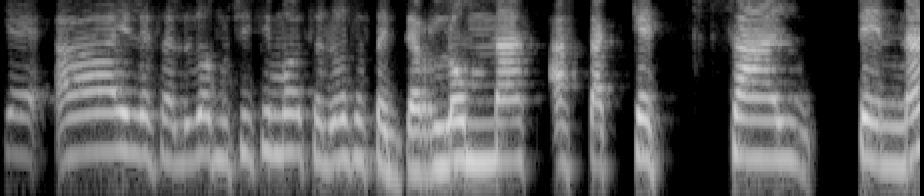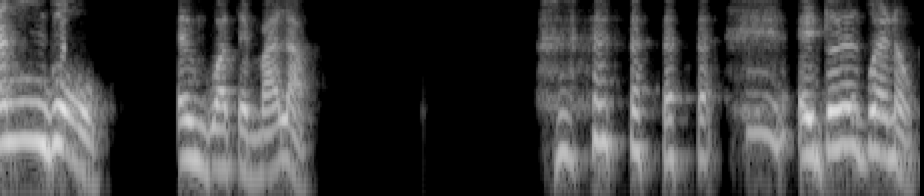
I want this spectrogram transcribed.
que, ay, les saludo muchísimo, saludos hasta Interlomas, hasta Quetzaltenango, en Guatemala. Entonces, bueno,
